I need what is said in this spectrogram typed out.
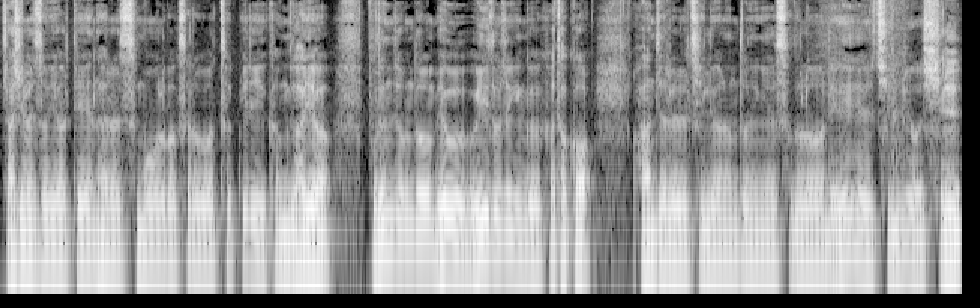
자신을 소개할 때 나를 스몰 박사라고 특별히 강조하여 부른 점도 매우 의도적인 것 같았고 환자를 진료하는 도중에 서둘러 내 진료실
